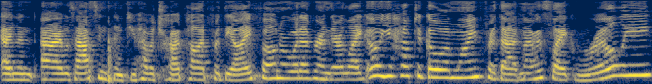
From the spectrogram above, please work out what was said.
And I was asking them, do you have a tripod for the iPhone or whatever? And they're like, oh, you have to go online for that. And I was like, really?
